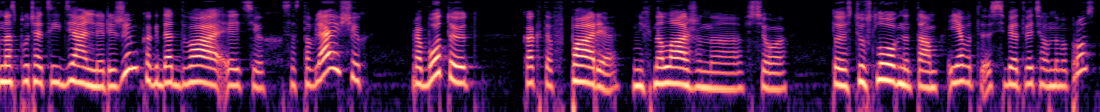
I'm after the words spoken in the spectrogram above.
у нас получается идеальный режим, когда два этих составляющих работают как-то в паре, у них налажено все. То есть, условно, там, я вот себе ответила на вопрос,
